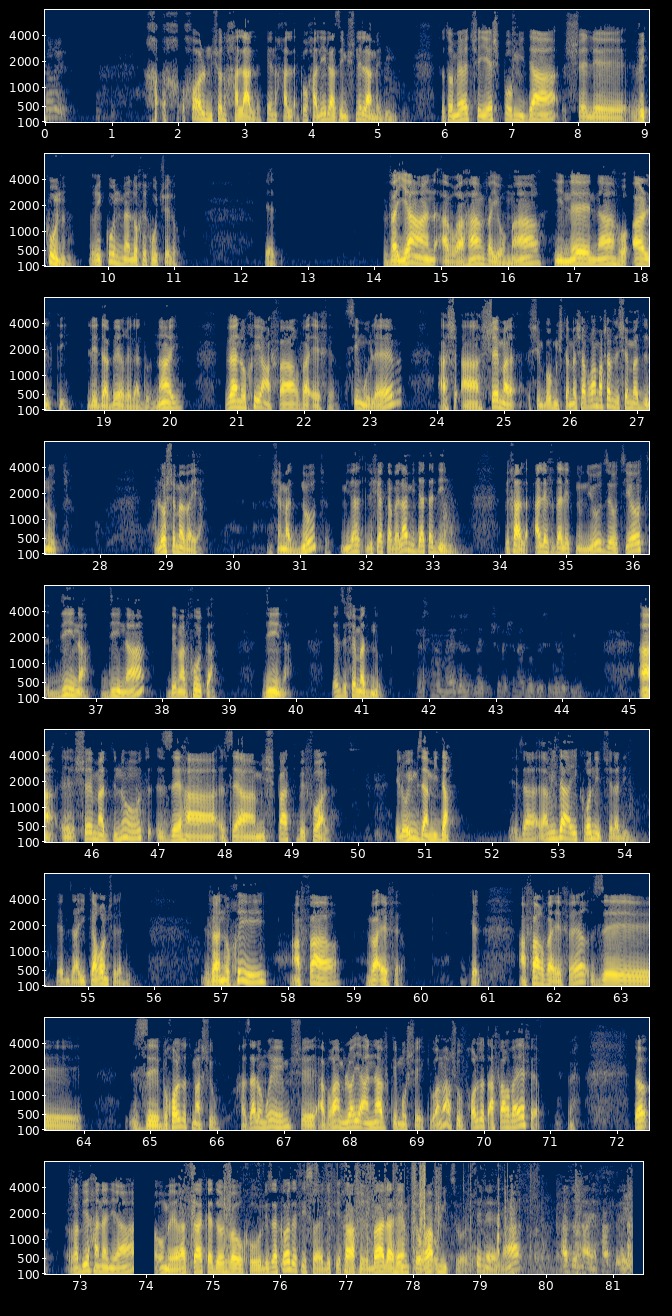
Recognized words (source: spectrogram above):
חול מלשון חלל, כן? פה חלילה זה עם שני למדים. זאת אומרת שיש פה מידה של אה, ריקון, ריקון מהנוכחות שלו. כן. ויען אברהם ויאמר, הנה נא הועלתי לדבר אל אדוני, ואנוכי עפר ואפר. שימו לב, השם שבו משתמש אברהם עכשיו זה שם אדנות, לא שם הוויה. שם אדנות, לפי הקבלה, מידת הדין. בכלל, א', ד', נ', י' זה אותיות דינה, דינה דמלכותא, דינה. כן, זה שם אדנות. אה, שם אדנות זה, ה, זה המשפט בפועל. אלוהים זה המידה. זה המידה העקרונית של הדין. כן, זה העיקרון של הדין. ואנוכי עפר ואפר. כן. עפר ואפר זה, זה בכל זאת משהו. חז"ל אומרים שאברהם לא היה עניו כמשה, כי הוא אמר שהוא בכל זאת עפר ואפר. טוב, רבי חנניה אומר, רצה הקדוש ברוך הוא לזכות את ישראל, לפיכך הרבה להם תורה ומצוות, שנאמר, אדוני חפץ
